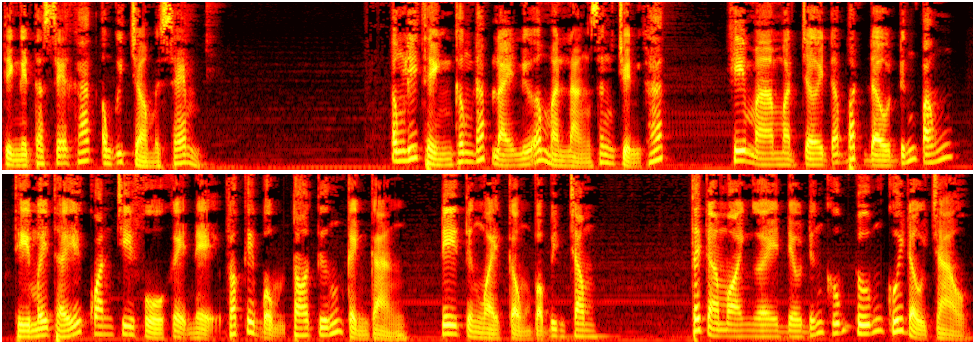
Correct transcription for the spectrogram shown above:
thì người ta sẽ khác, ông cứ chờ mà xem. Ông Lý Thịnh không đáp lại nữa mà lảng sang chuyện khác. Khi mà mặt trời đã bắt đầu đứng bóng thì mới thấy quan chi phủ khệ nệ vác cái bụng to tướng cảnh cảng đi từ ngoài cổng vào bên trong. Tất cả mọi người đều đứng khúm túm cúi đầu chào.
